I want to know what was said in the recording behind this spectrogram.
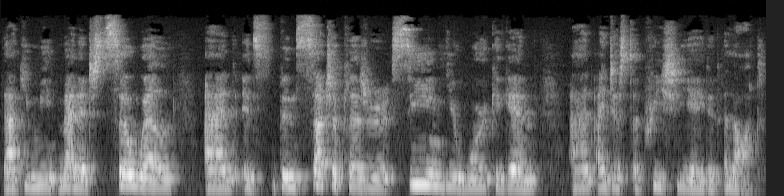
that you managed so well and it's been such a pleasure seeing your work again and I just appreciate it a lot.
